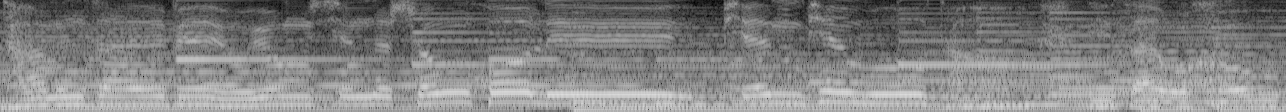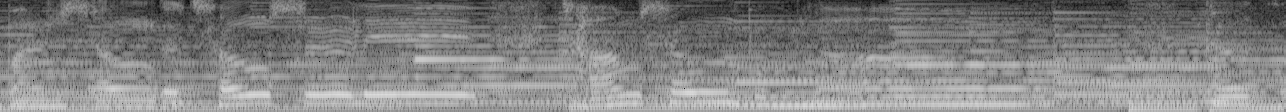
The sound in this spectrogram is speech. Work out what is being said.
他们在别有用心的生活里翩翩舞蹈。你在我后半生的城市里长生不老，鸽子，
